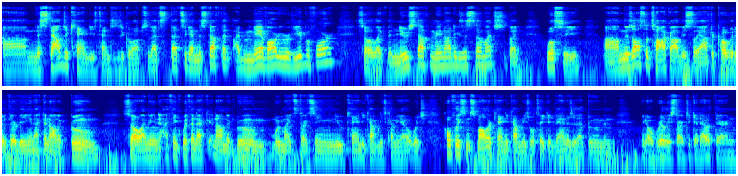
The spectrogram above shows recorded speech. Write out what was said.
Um, nostalgia candies tend to go up. So that's that's again the stuff that I may have already reviewed before. So like the new stuff may not exist so much, but we'll see. Um, there's also talk, obviously, after COVID of there being an economic boom. So I mean, I think with an economic boom, we might start seeing new candy companies coming out, which hopefully some smaller candy companies will take advantage of that boom and you know really start to get out there and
